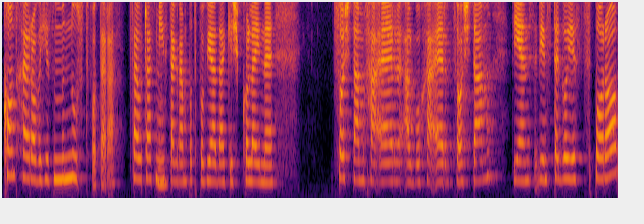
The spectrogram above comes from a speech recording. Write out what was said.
Kont HR-owych jest mnóstwo teraz. Cały czas mi mhm. Instagram podpowiada jakieś kolejne coś tam HR albo HR coś tam, więc, więc tego jest sporo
